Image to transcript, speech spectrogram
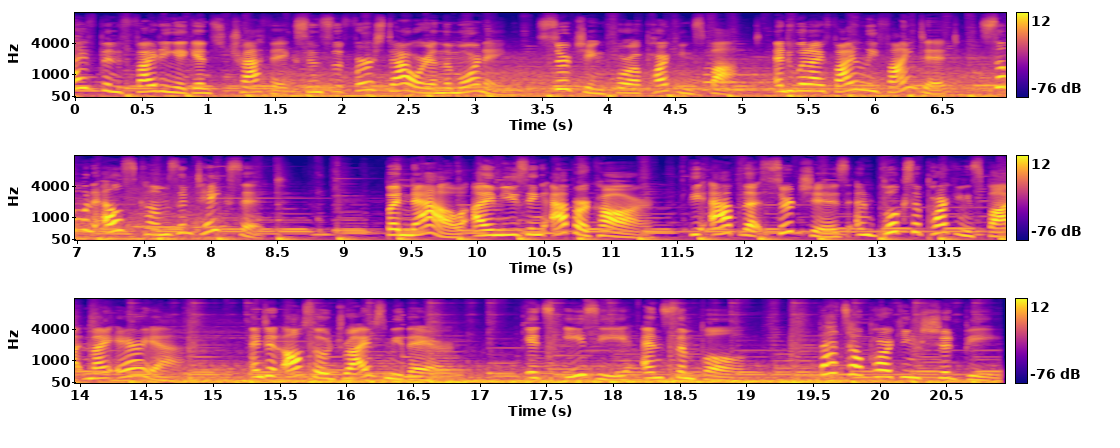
I've been fighting against traffic since the first hour in the morning, searching for a parking spot. And when I finally find it, someone else comes and takes it. But now I'm using Apparcar, the app that searches and books a parking spot in my area. And it also drives me there. It's easy and simple. That's how parking should be.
